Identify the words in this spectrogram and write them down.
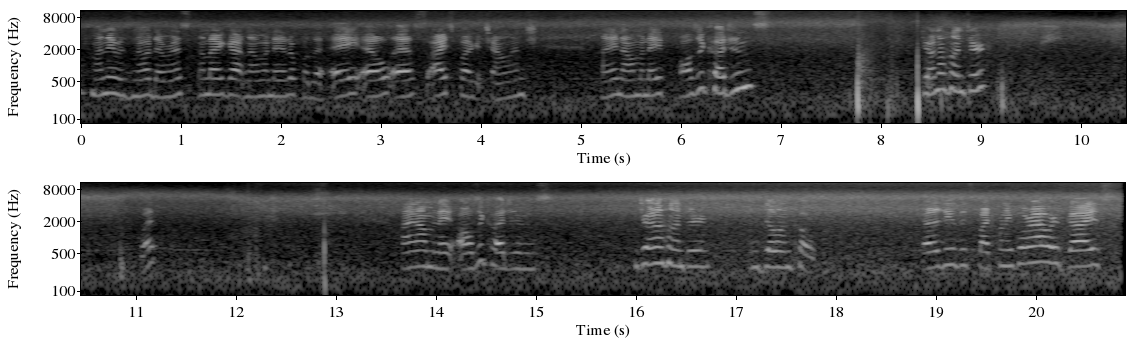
My name is Noah Demers, and I got nominated for the ALS Ice Bucket Challenge. I nominate Ozzy Cudgeons, Jonah Hunter. What? I nominate Ozzy Cudgeons, Jonah Hunter, and Dylan Cope. Gotta do this by 24 hours, guys.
